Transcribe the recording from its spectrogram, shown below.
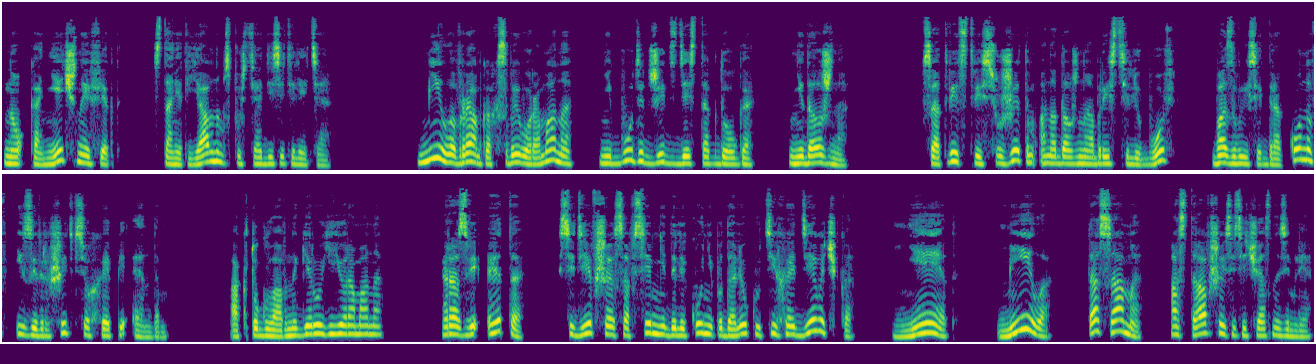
Но конечный эффект станет явным спустя десятилетия. Мила в рамках своего романа не будет жить здесь так долго, не должна. В соответствии с сюжетом она должна обрести любовь, возвысить драконов и завершить все хэппи-эндом. А кто главный герой ее романа? Разве это сидевшая совсем недалеко неподалеку тихая девочка? Нет, Мила, та самая, оставшаяся сейчас на земле.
